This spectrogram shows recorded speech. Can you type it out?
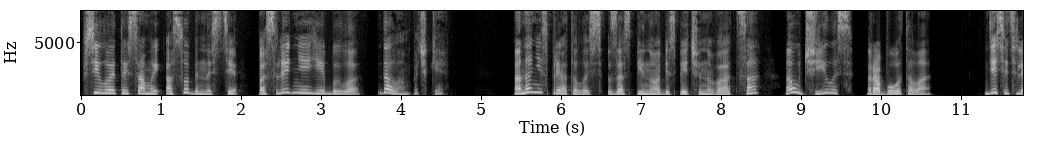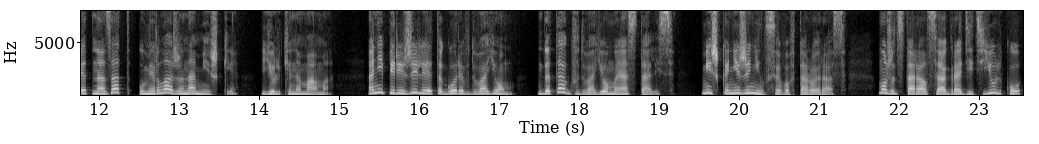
в силу этой самой особенности последнее ей было до лампочки. Она не спряталась за спину обеспеченного отца, а училась, работала. Десять лет назад умерла жена Мишки, Юлькина мама. Они пережили это горе вдвоем, да так вдвоем и остались. Мишка не женился во второй раз. Может, старался оградить Юльку,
